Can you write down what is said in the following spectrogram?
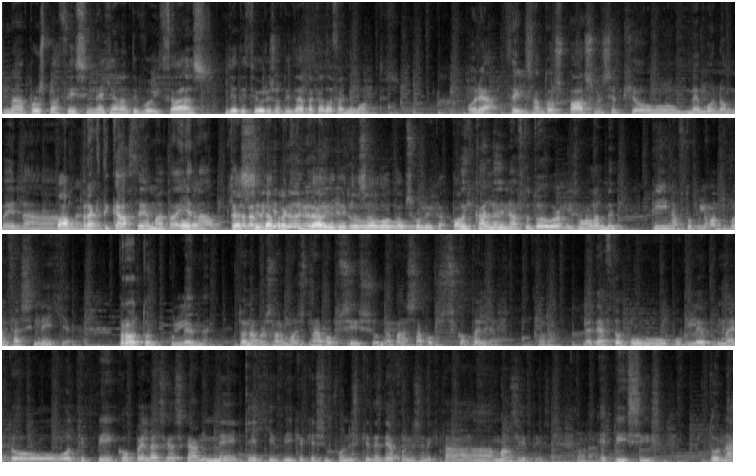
Να προσπαθεί συνέχεια να τη βοηθάς γιατί θεωρείς ότι δεν τα καταφέρνει μόνη της. Ωραία, θέλεις να το σπάσουμε σε πιο μεμονωμένα Πάμε, ναι. πρακτικά θέματα Ωραία. για να Πιάσε εσύ καταλαβαίνει τα γιατί πρακτικά, ωραίο γιατί είναι εκτός εγώ τα ψυχολογικά. Πάμε. Όχι, καλό είναι αυτό το αναλύσαμε, αλλά δούμε τι είναι αυτό που λέμε να του βοηθά συνέχεια. Πρώτον που λέμε, το να προσαρμόζει την άποψή σου με βάση τις απόψεις της κοπέλας. Ωραία. Δηλαδή αυτό που, που βλέπουμε, το ότι πει η κοπέλα σιγά σιγά ναι και έχει δίκιο και συμφωνείς και δεν διαφωνείς ανοιχτά μαζί της. Ωραία. Επίσης, το να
